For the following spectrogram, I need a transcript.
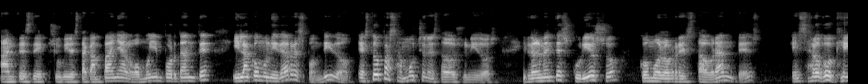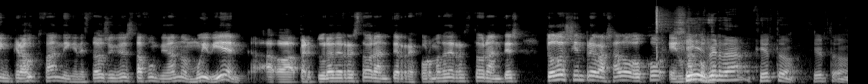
antes de subir esta campaña, algo muy importante, y la comunidad ha respondido. Esto pasa mucho en Estados Unidos. Y realmente es curioso cómo los restaurantes es algo que en crowdfunding en Estados Unidos está funcionando muy bien. Apertura de restaurantes, reforma de restaurantes, todo siempre basado, ojo, en... Sí, es verdad, cierto, cierto.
